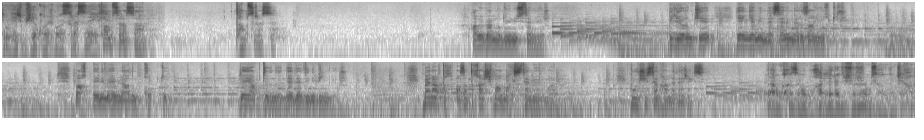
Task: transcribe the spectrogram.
Şimdi hiçbir şey konuşmanın sırası değil. Tam sırası abi. Tam sırası. Abi ben bu düğünü istemiyorum. Biliyorum ki yengemin de senin de rızan yoktur. Bak benim evladım koptu. Ne yaptığını, ne dediğini bilmiyor. Ben artık Azat'ı karşıma almak istemiyorum abi. Bu işi sen halledeceksin. Ben kızımı bu hallere düşürür mü sandın Cihan?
